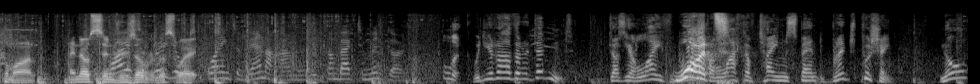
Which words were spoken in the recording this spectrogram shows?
Come on. I know Sindri's over this way. Pointing to Vanaheim when we come back to Midgard. Look, would you rather it didn't? Does your life What? work for lack of time spent bridge pushing? No?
